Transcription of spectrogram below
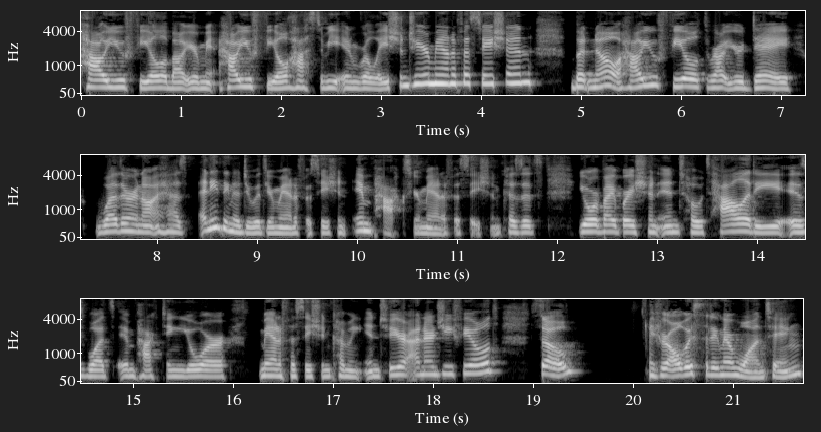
how you feel about your how you feel has to be in relation to your manifestation, but no, how you feel throughout your day whether or not it has anything to do with your manifestation impacts your manifestation because it's your vibration in totality is what's impacting your manifestation coming into your energy field. So, if you're always sitting there wanting,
